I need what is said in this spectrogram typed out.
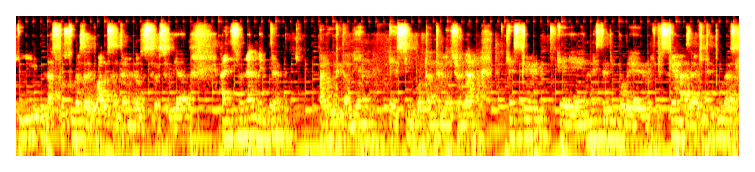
y las posturas adecuadas en términos de ciberseguridad. Adicionalmente, algo que también es importante mencionar es que eh, en este tipo de esquemas de arquitecturas,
